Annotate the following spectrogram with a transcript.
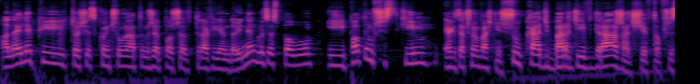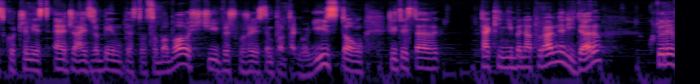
a najlepiej to się skończyło na tym, że poszedł, trafiłem do innego zespołu i po tym wszystkim, jak zacząłem właśnie szukać, bardziej wdrażać się w to wszystko, czym jest Agile, zrobiłem test osobowości, wyszło, że jestem protagonistą, czyli to jest taki niby naturalny lider, który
